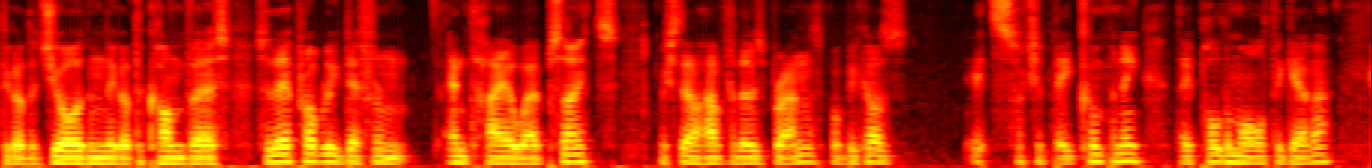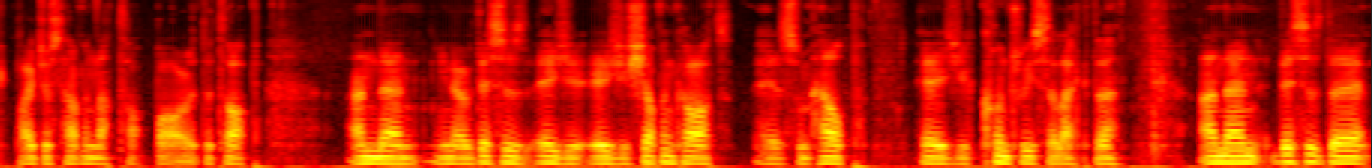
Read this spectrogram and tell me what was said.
they've got the Jordan, they've got the Converse. So they're probably different entire websites which they'll have for those brands. But because it's such a big company, they pull them all together by just having that top bar at the top. And then, you know, this is here's your, here's your shopping cart, here's some help, here's your country selector. And then this is the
